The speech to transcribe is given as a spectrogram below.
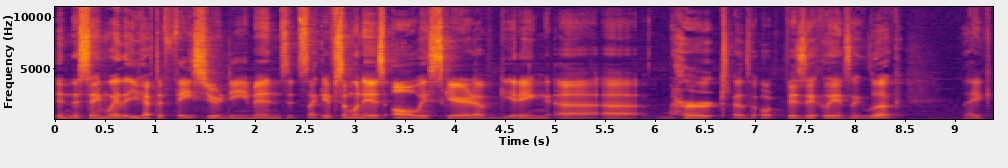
in the same way that you have to face your demons. It's like if someone is always scared of getting uh, uh, hurt or- or physically, it's like look, like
